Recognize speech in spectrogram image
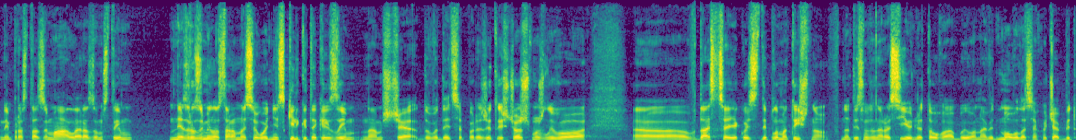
непроста зима, але разом з тим незрозуміло станом на сьогодні, скільки таких зим нам ще доведеться пережити. Що ж, можливо, е, вдасться якось дипломатично натиснути на Росію для того, аби вона відмовилася хоча б від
